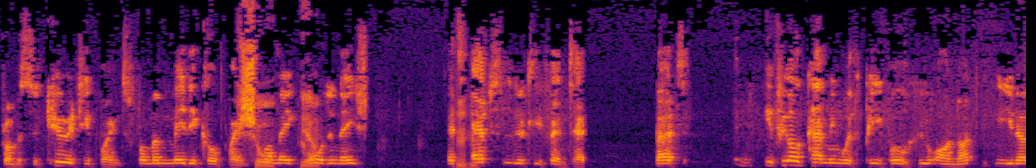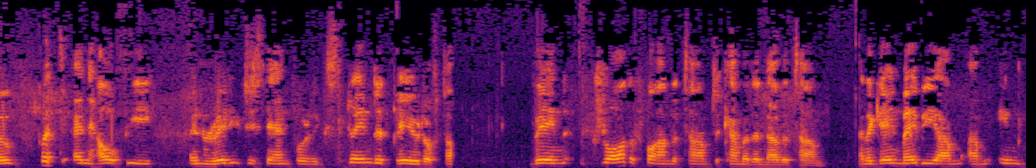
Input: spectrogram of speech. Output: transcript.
from a security point, from a medical point, Sure, from a coordination. It's mm-hmm. absolutely fantastic. But if you're coming with people who are not, you know, fit and healthy and ready to stand for an extended period of time, then rather find the time to come at another time. And again, maybe I'm, I'm in,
